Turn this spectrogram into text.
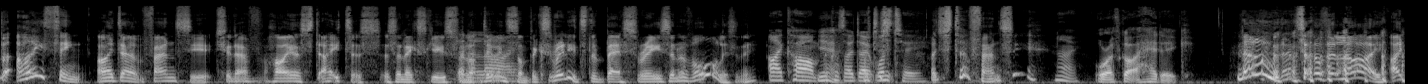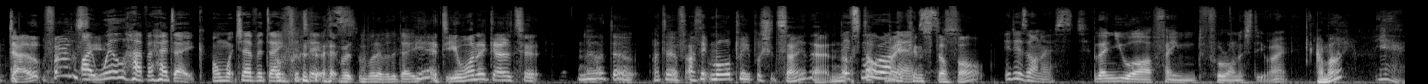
but I think I don't fancy it should have higher status as an excuse for Than a not doing something. Because really, it's the best reason of all, isn't it? I can't Yeah. because I don't I want to. I just don't fancy it. No. Or I've got a headache. No, that's another lie. I don't fancy I it. will have a headache on whichever date it is. Whatever, whatever the date. Yeah, do you want to go to. No, I don't. I don't. I think more people should say that and not It's stop more making honest. stuff up. It is honest. But then you are famed for honesty, right? Am I? Yeah.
